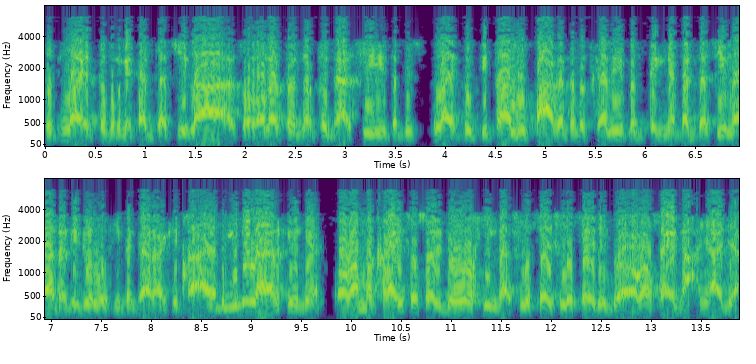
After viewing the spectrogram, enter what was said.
Setelah itu mengenai Pancasila, seolah-olah itu indoktrinasi. Tapi setelah itu kita lupa kan sama sekali pentingnya Pancasila dan ideologi negara kita. Ya beginilah akhirnya. Orang berkelahi sosial ideologi nggak selesai-selesai juga. Orang seenaknya aja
